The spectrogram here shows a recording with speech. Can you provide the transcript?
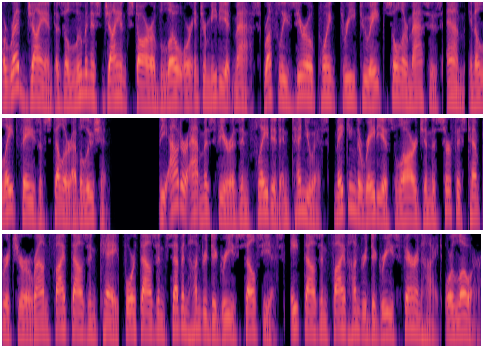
A red giant is a luminous giant star of low or intermediate mass roughly 0.328 solar masses m in a late phase of stellar evolution. The outer atmosphere is inflated and tenuous, making the radius large and the surface temperature around 5000 K 4700 degrees Celsius, 8500 degrees Fahrenheit or lower.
